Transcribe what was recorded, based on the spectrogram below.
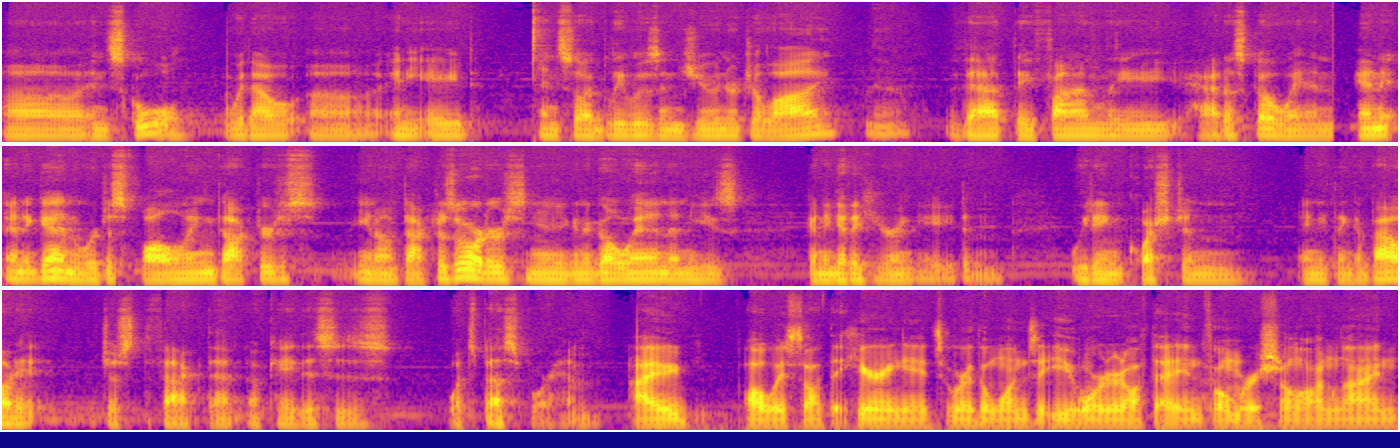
uh, in school without uh, any aid. And so I believe it was in June or July Yeah. that they finally had us go in. And, and again, we're just following doctor's, you know, doctor's orders. You know, you're going to go in and he's going to get a hearing aid. And we didn't question anything about it, just the fact that, okay, this is what's best for him. I always thought that hearing aids were the ones that you ordered off that infomercial online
